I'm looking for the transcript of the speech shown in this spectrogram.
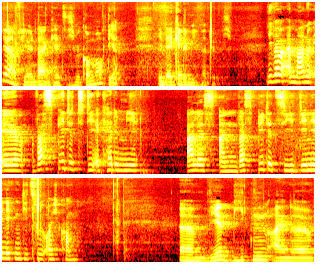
Ja, vielen Dank. Herzlich willkommen auch dir. In der Academy natürlich. Lieber Emanuel, was bietet die Academy alles an? Was bietet sie denjenigen, die zu euch kommen? Ähm, wir bieten eine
